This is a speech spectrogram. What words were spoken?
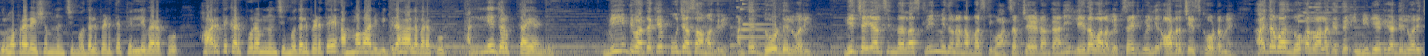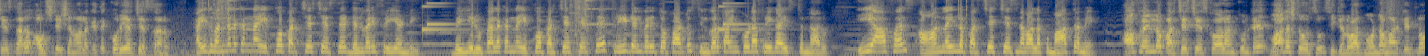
గృహప్రవేశం నుంచి మొదలు పెడితే పెళ్ళి వరకు హారతి కర్పూరం నుంచి మొదలు పెడితే అమ్మవారి విగ్రహాల వరకు అన్ని దొరుకుతాయండి. మీ ఇంటి వద్దకే పూజా సామాగ్రి అంటే డోర్ డెలివరీ. మీరు చేయాల్సిందల్లా స్క్రీన్ మీద ఉన్న నంబర్స్కి వాట్సాప్ చేయడం కానీ లేదా వాళ్ళ వెబ్సైట్కి వెళ్ళి ఆర్డర్ చేసుకోవడమే హైదరాబాద్ లోకల్ వాళ్ళకైతే ఇమీడియట్గా డెలివరీ చేస్తారు అవుట్ స్టేషన్ వాళ్ళకైతే కొరియర్ చేస్తారు. ఐదు వందల కన్నా ఎక్కువ పర్చేస్ చేస్తే డెలివరీ ఫ్రీ అండి. వెయ్యి రూపాయల కన్నా ఎక్కువ పర్చేస్ చేస్తే ఫ్రీ డెలివరీతో పాటు సిల్వర్ కాయిన్ కూడా ఫ్రీగా ఇస్తున్నారు. ఈ ఆఫర్స్ ఆన్లైన్లో పర్చేస్ చేసిన వాళ్ళకు మాత్రమే. ఆఫ్లైన్లో పర్చేస్ చేసుకోవాలనుకుంటే వాళ్ళ స్టోర్స్ సికింద్రాబాద్ మోండా మార్కెట్లో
